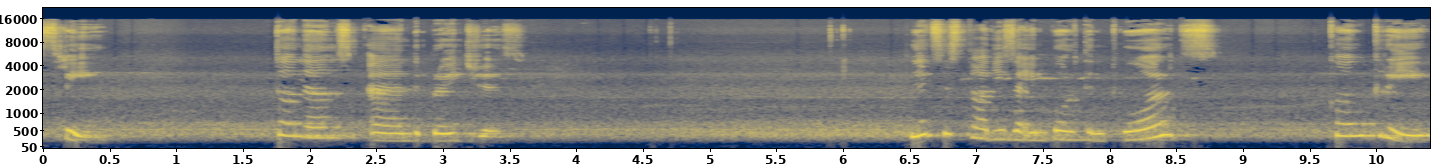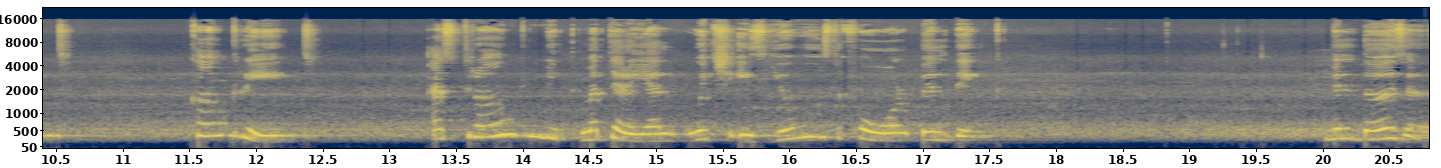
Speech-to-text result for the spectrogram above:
3 Tunnels and Bridges. Let's study the important words concrete, concrete, a strong material which is used for building. Bulldozer.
